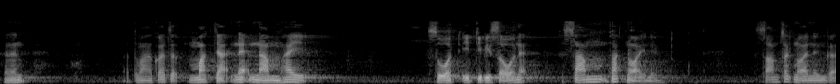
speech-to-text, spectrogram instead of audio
ดังนั้นอาตมาก็จะมักจะแนะนำให้สวดอิติปิโสเนี่ย ซ้ำสักหน่อยหนึ่งซ้ำสักหน่อยหนึ่งก็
